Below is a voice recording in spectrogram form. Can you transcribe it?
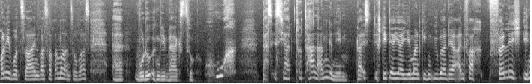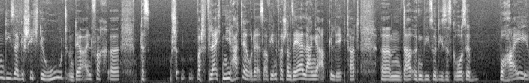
Hollywood sein, was auch immer und sowas, äh, wo du irgendwie merkst, so, huch, das ist ja total angenehm. Da ist, steht dir ja jemand gegenüber, der einfach völlig in dieser Geschichte ruht und der einfach äh, das was vielleicht nie hatte oder es auf jeden Fall schon sehr lange abgelegt hat, ähm, da irgendwie so dieses große Bohai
